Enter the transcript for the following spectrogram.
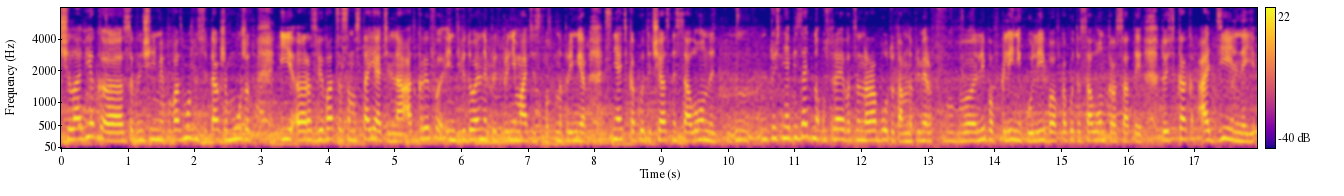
человек э, с ограничениями по возможности также может и э, развиваться самостоятельно, открыв индивидуальное предпринимательство, например, снять какой-то частный салон, то есть не обязательно устраиваться на работу, там, например, в, в, либо в клинику, либо в какой-то салон красоты. То есть как отдельный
